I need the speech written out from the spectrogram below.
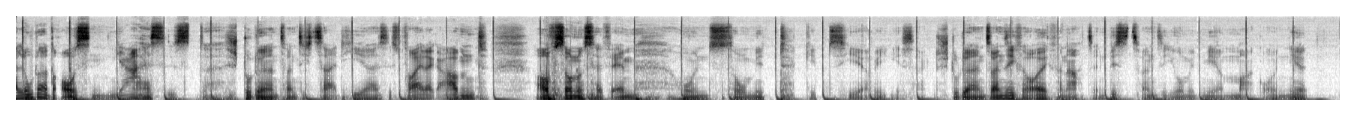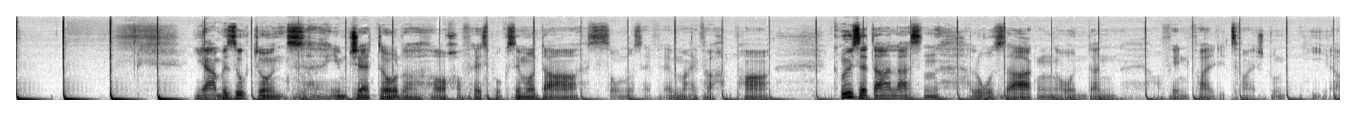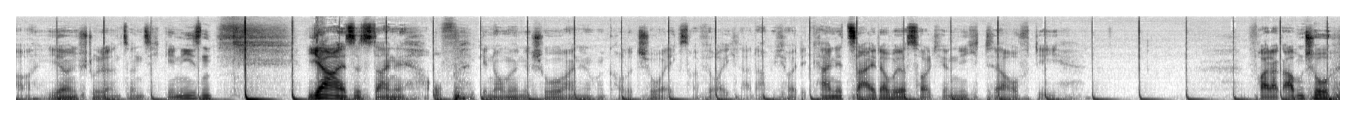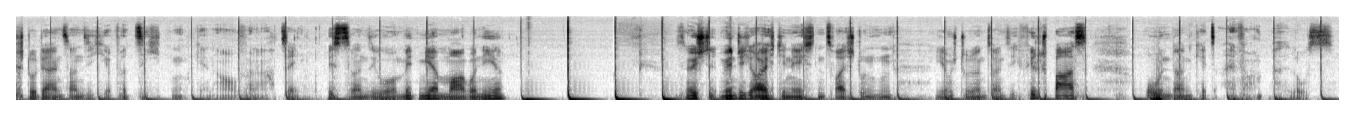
Hallo da draußen. Ja, es ist äh, Studio 20 Zeit hier. Es ist Freitagabend auf Sonus FM und somit gibt es hier, wie gesagt, Studio 20 für euch von 18 bis 20 Uhr mit mir, Marc O'Neill. Ja, besucht uns im Chat oder auch auf Facebook sind wir da. Sonus FM einfach ein paar Grüße da lassen, Hallo sagen und dann auf jeden Fall die zwei Stunden hier, hier im Studio 20 genießen. Ja, es ist eine aufgenommene Show, eine Recorded Show extra für euch. Leider habe ich heute keine Zeit, aber ihr sollt hier nicht auf die Freitagabendshow Studio 21 hier verzichten. Genau, von 18 bis 20 Uhr mit mir, Margot Nier. Jetzt wünsche ich euch die nächsten zwei Stunden hier im Studio 20 viel Spaß und dann geht's einfach mal los.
